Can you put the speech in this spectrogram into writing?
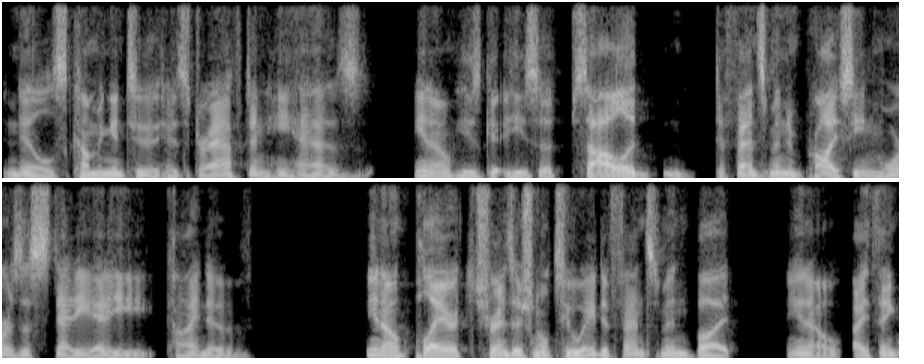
Nils coming into his draft, and he has, you know, he's he's a solid defenseman, and probably seen more as a steady Eddie kind of, you know, player, transitional two way defenseman. But you know, I think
